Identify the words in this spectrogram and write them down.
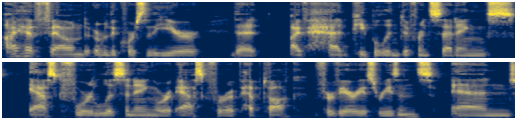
I have found over the course of the year that I've had people in different settings ask for listening or ask for a pep talk for various reasons and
